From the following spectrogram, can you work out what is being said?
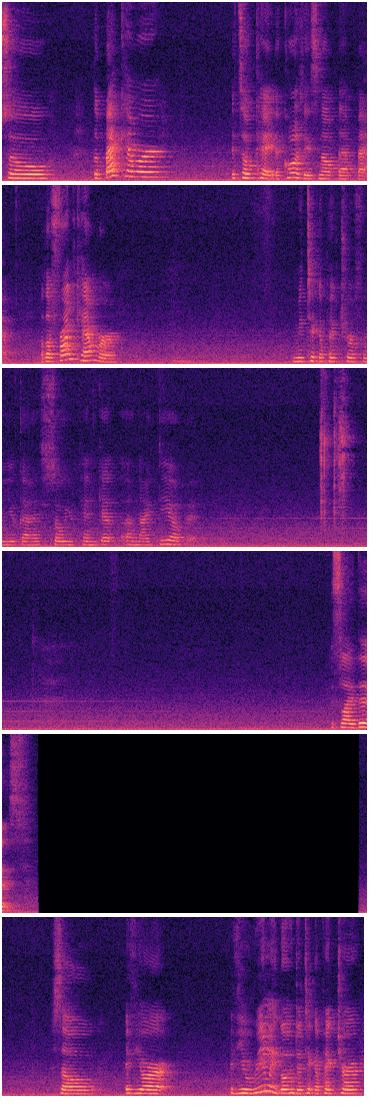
So the back camera, it's okay. The quality is not that bad. But the front camera, let me take a picture for you guys so you can get an idea of it. It's like this. So if you're if you're really going to take a picture,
